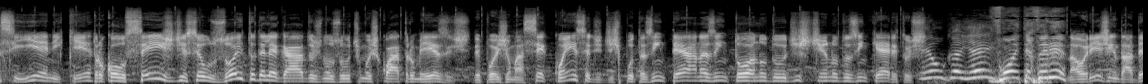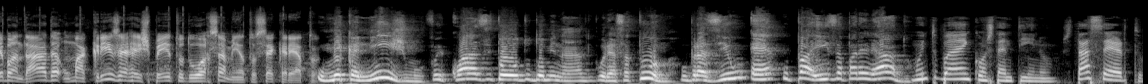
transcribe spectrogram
SINQ, trocou seis de seus oito delegados nos últimos quatro meses, depois de uma sequência de disputas internas em torno do destino dos inquéritos. Eu ganhei! Vou interferir! Na origem da debandada, uma crise a respeito do orçamento secreto. O mecanismo foi quase todo dominado por essa turma. O Brasil é o país aparelhado. Muito bem, Constantino. Está certo.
